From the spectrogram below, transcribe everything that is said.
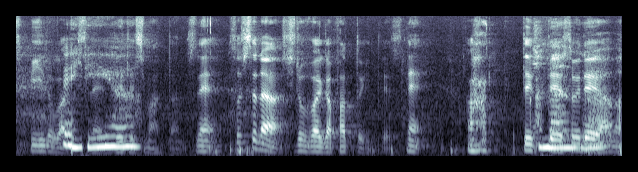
スピードがですね出てしまったんですね。そしたら白バイがパッと行ってですねあって言ってそれであの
